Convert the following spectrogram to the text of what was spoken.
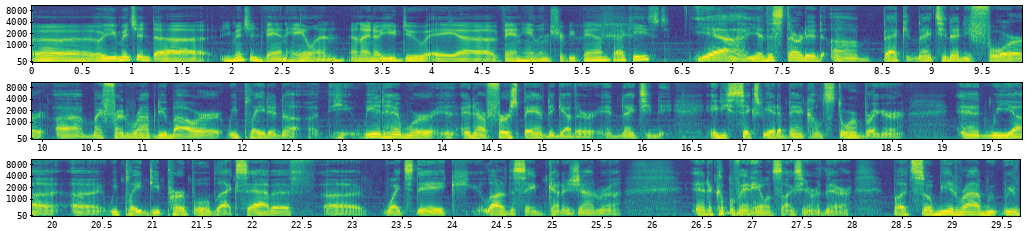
Uh, well, you mentioned uh, you mentioned Van Halen, and I know you do a uh, Van Halen tribute band back east. Yeah, yeah. This started um, back in 1994. Uh, my friend Rob Neubauer, we played in. A, he, me and him were in, in, our first band together in 1986. We had a band called Stormbringer, and we uh, uh, we played Deep Purple, Black Sabbath, uh, White Snake, a lot of the same kind of genre, and a couple Van Halen songs here and there. But so me and Rob, we, we,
